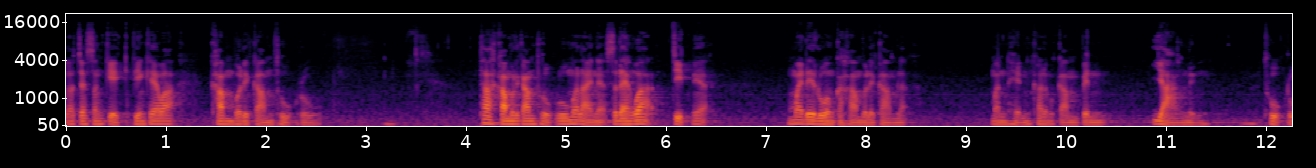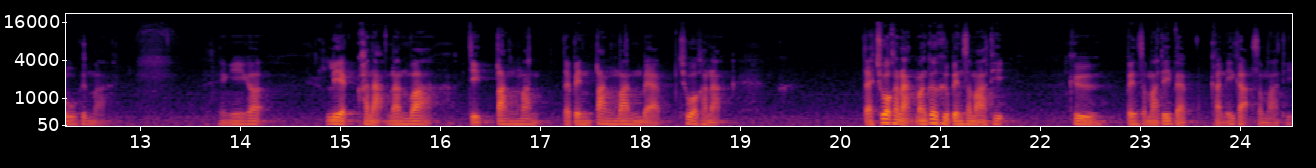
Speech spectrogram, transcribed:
เราจะสังเกตเพียงแค่ว่าคำบริกรรมถูกรู้ ถ้าคำบริกรรมถูกรู้เมื่อไหร่เนี่ยแสดงว่าจิตเนี่ยไม่ได้รวมกับคำบริกรรมแล้ว มันเห็นคำบริกรรมเป็นอย่างหนึ่ง ถูกรู้ขึ้นมา อย่างนี้ก็เรียกขณะนั้นว่าจิตตั้งมั่น แต่เป็นตั้งมั่นแบบชั่วขณะ แต่ชั่วขณะมันก็คือเป็นสมาธิ คือเป็นสมาธิแบบขันธิกะสมาธิ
